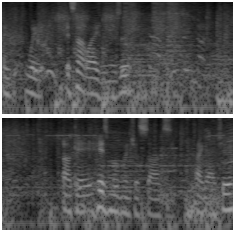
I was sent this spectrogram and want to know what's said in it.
Hey, wait, it's not lagging, is it? Okay, his movement just sucks. I got you.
